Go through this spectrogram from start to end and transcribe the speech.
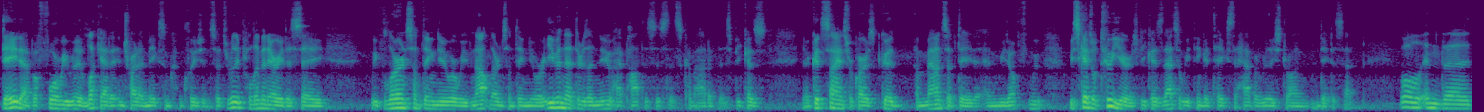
data before we really look at it and try to make some conclusions. So it's really preliminary to say we've learned something new or we've not learned something new or even that there's a new hypothesis that's come out of this because you know, good science requires good amounts of data and we don't we, we schedule two years because that's what we think it takes to have a really strong data set Well, and the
